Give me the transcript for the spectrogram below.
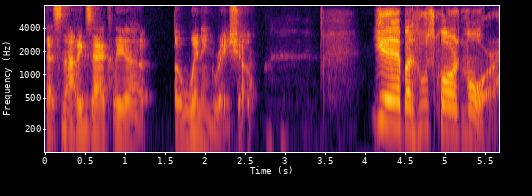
That's not exactly a, a winning ratio. Yeah, but who scored more?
